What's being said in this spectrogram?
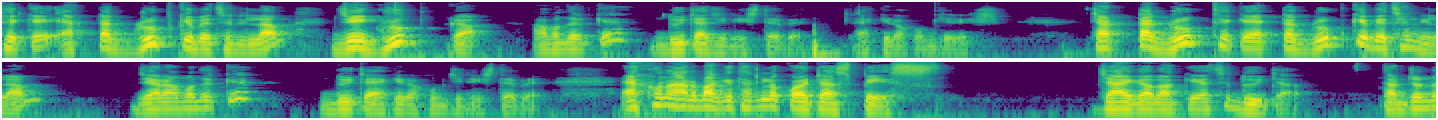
থেকে একটা গ্রুপকে বেছে নিলাম, যে গ্রুপটা আমাদেরকে দুইটা জিনিস দেবে, একই রকম জিনিস। চারটা গ্রুপ থেকে একটা গ্রুপকে বেছে নিলাম, যারা আমাদেরকে দুইটা একই রকম জিনিস দেবে। এখন আর বাকি থাকল কয়টা স্পেস জায়গা বাকি আছে দুইটা। তার জন্য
